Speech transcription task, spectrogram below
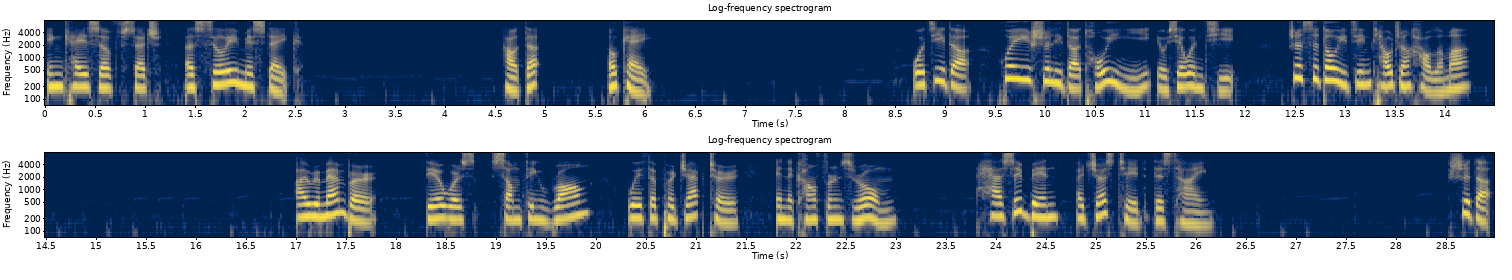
in case of such a silly mistake. 好的，OK。我记得会议室里的投影仪有些问题，这次都已经调整好了吗？I remember there was something wrong with the projector in the conference room. Has it been adjusted this time? 是的，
